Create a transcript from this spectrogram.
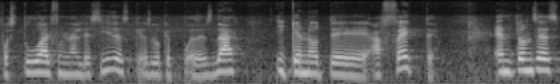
pues tú al final decides qué es lo que puedes dar y que no te afecte. Entonces,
